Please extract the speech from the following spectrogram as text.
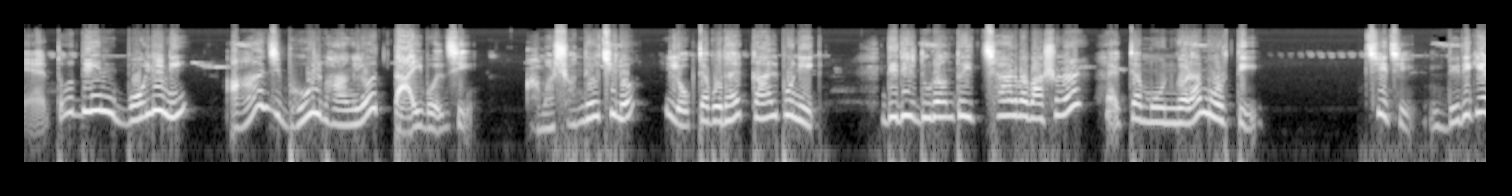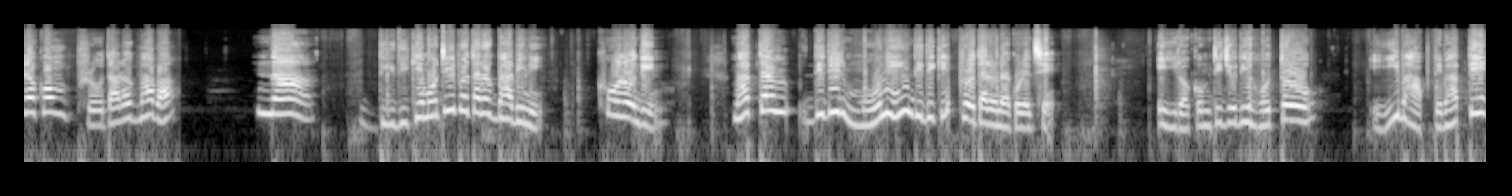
এতদিন বলিনি, আজ ভুল ভাঙলো তাই বলছি। আমার সন্দেহ ছিল, লোকটা বোধহয় কাল্পনিক। দিদির দুরন্ত ইচ্ছার বা বাসনার একটা মন গড়া মূর্তি। ছি ছি দিদিকে এরকম প্রতারক ভাবা? না, দিদিকে মোটেই প্রতারক ভাবিনি। কোনো দিন ভাবতাম দিদির মনই দিদিকে প্রতারণা করেছে। এই রকমটি যদি হতো, এই ভাবতে ভাবতে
